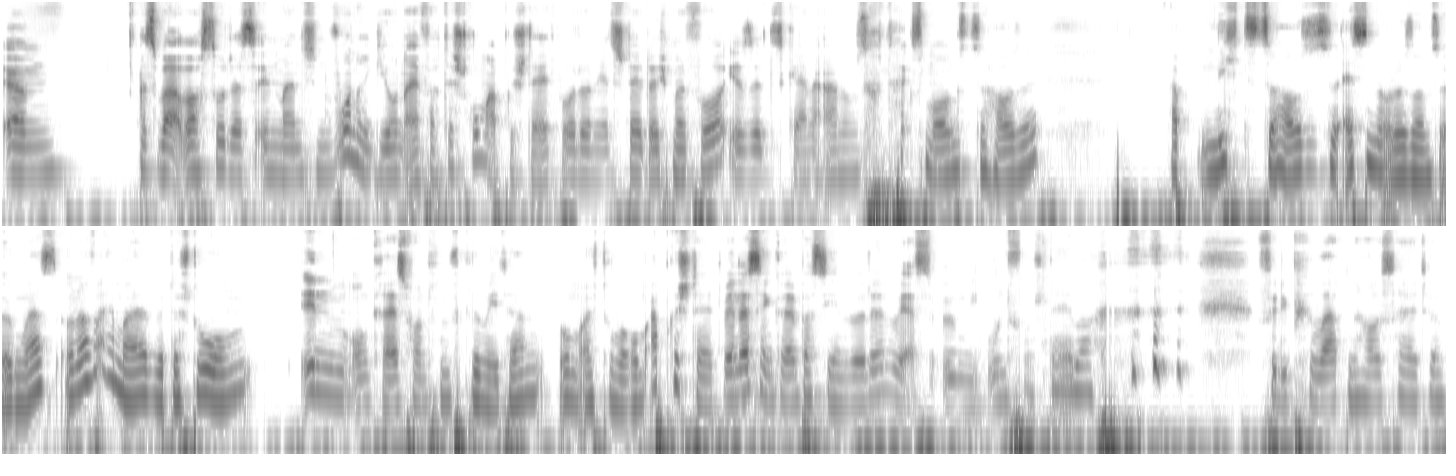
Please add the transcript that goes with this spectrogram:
Ähm, es war aber auch so, dass in manchen Wohnregionen einfach der Strom abgestellt wurde. Und jetzt stellt euch mal vor, ihr sitzt, keine Ahnung, sonntags morgens zu Hause, habt nichts zu Hause zu essen oder sonst irgendwas. Und auf einmal wird der Strom im Umkreis von fünf Kilometern um euch drumherum abgestellt. Wenn das in Köln passieren würde, wäre es irgendwie unvorstellbar für die privaten Haushalte.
